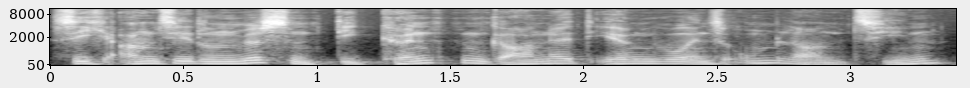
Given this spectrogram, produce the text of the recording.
sich ansiedeln müssen. Die könnten gar nicht irgendwo ins Umland ziehen,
